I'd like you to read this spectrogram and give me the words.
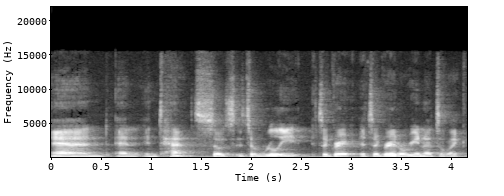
and and intense. So it's it's a really it's a great it's a great arena to like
